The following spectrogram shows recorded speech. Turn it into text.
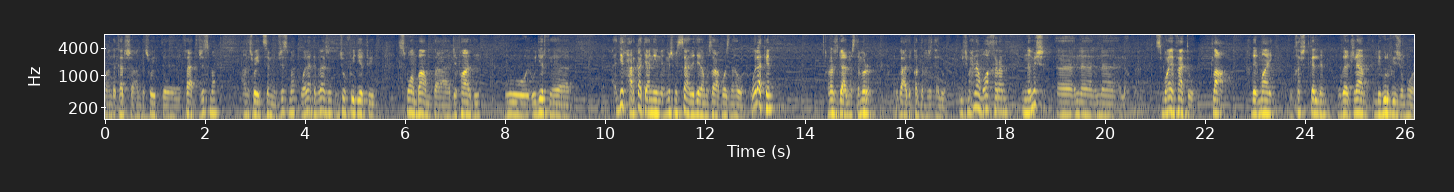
عنده كرشة عنده شوية آه، fat في جسمه عنده شوية سم في جسمه ولكن الراجل نشوف فيه يدير في Swanton Bomb بتاع جيف هاردي ويدير في يدير في حركات يعني مش مش سهل يديرها مصارع في وزنه هو. ولكن الراجل قاعد مستمر وقاعد يقدم حاجات حلوة. اللي شفناه مؤخرا إنه مش إنه إنه أسبوعين فاتوا طلع خذ المايك وخش تكلم وقال كلام اللي يقولوا فيه الجمهور.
